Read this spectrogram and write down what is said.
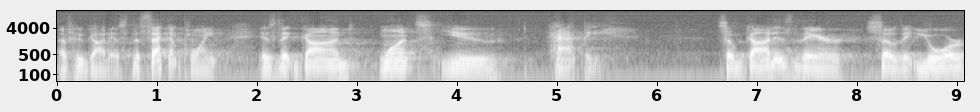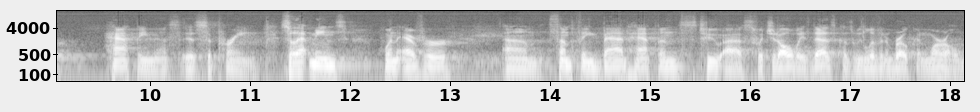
of who God is. The second point is that God wants you happy. So God is there so that your happiness is supreme. So that means whenever um, something bad happens to us, which it always does because we live in a broken world,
